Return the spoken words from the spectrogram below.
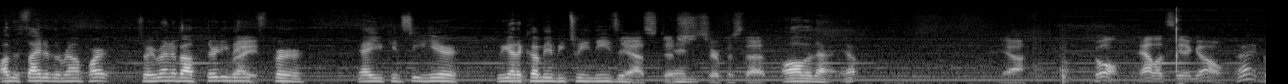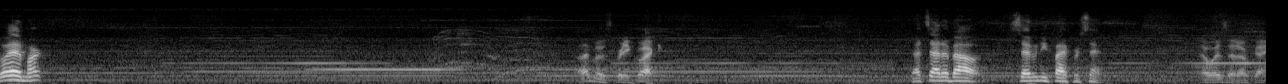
on the side of the round part. So we run about 30 minutes per. Yeah, you can see here. We got to come in between these and yeah, stitch and- surface that. all of that. Yep. Yeah. Cool. Yeah, let's see it go. All right, go ahead, Mark. That moves pretty quick. That's at about 75%. Oh, is it? Okay.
